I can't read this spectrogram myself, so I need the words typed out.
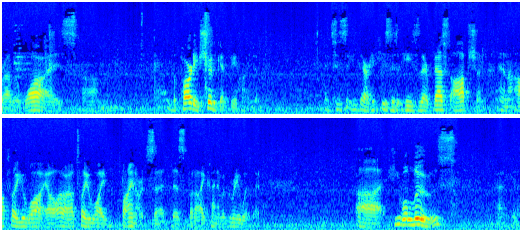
rather wise. Um, the party should get behind. It's his, he's, he's their best option, and I'll tell you why. I'll, I'll, tell you why Beinart said this, but I kind of agree with it. Uh, he will lose, uh, you know,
